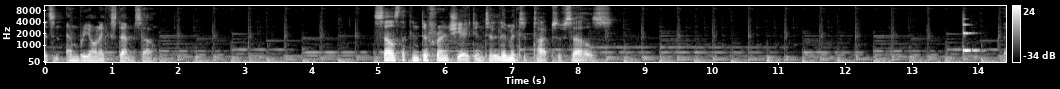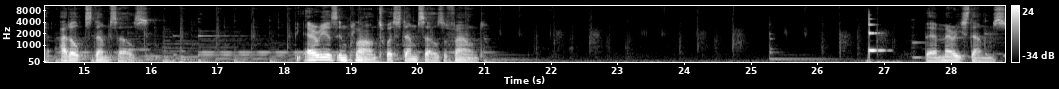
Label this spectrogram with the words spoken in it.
It's an embryonic stem cell. Cells that can differentiate into limited types of cells. Adult stem cells. The areas in plants where stem cells are found. They're meristems.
